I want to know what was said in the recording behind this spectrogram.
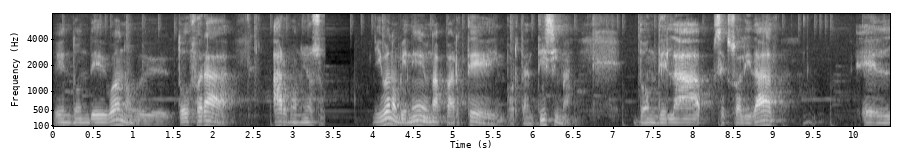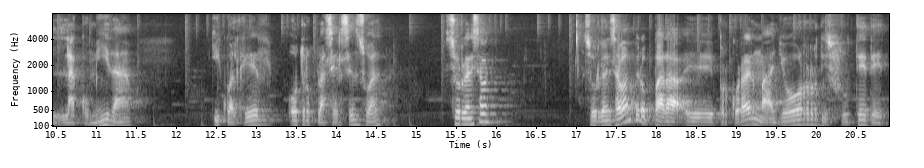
en donde, bueno, eh, todo fuera armonioso. Y bueno, viene una parte importantísima, donde la sexualidad, la comida, y cualquier otro placer sensual, se organizaban. Se organizaban, pero para eh, procurar el mayor disfrute de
